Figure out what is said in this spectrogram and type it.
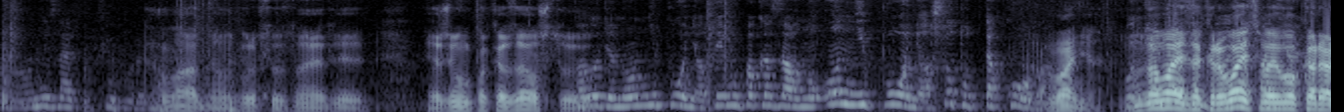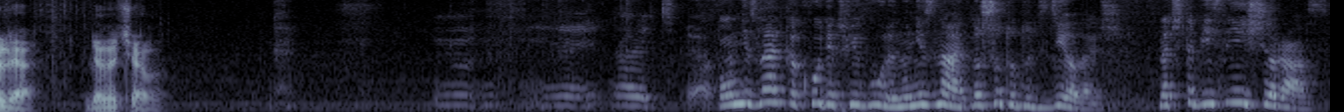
А, Он не знает, как фигуры. Да ладно, он просто знает. Я, я же ему показал, что... Володя, ну он не понял. Ты ему показал, но он не понял. Что тут такого? Ваня, Он ну давай закрывай своего понять. короля для начала. Он не знает, как ходят фигуры. Ну не знает. Ну что ты тут сделаешь? Значит, объясни еще раз.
